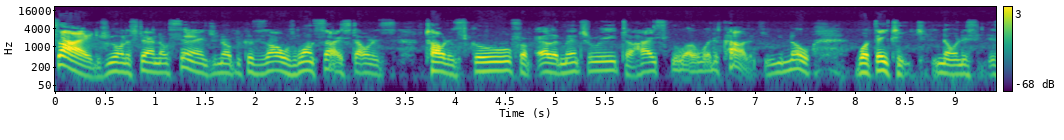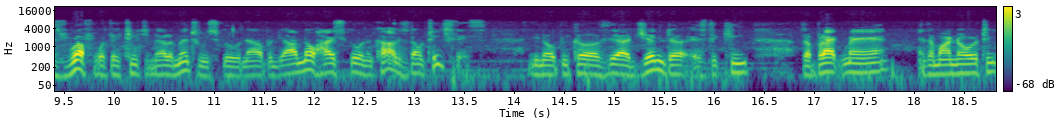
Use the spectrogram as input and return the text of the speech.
side. If you understand what I'm saying, you know, because there's always one side in, taught in school from elementary to high school all the way to college. And you know what they teach. You know, and it's, it's rough what they teach in elementary school now. But y'all know high school and college don't teach this you know, because their agenda is to keep the black man and the minority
